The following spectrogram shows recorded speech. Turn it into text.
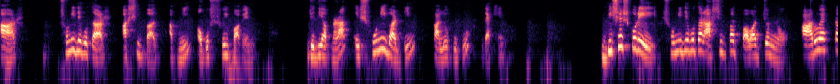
আর শনি দেবতার আশীর্বাদ আপনি অবশ্যই পাবেন। যদি আপনারা এই শনিবার দিন কালো কুকুর দেখেন। বিশেষ করে শনি দেবতার আশীর্বাদ পাওয়ার জন্য আরও একটা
